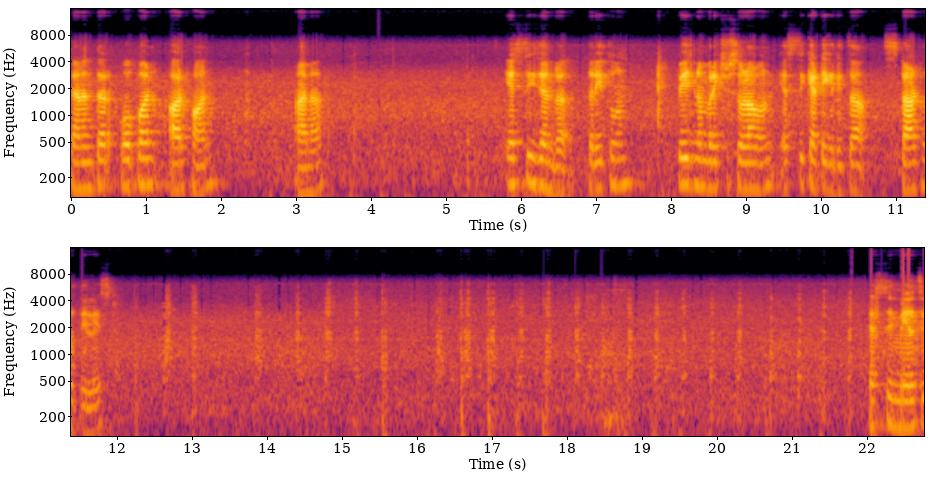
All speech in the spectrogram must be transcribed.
त्यानंतर ओपन ऑर्फान अनाथ एस सी जनरल. तर इथून पेज नंबर एकशे सोळावरून एस सी कॅटेगरीचा स्टार्ट होते लिस्ट एस सी मेल ची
